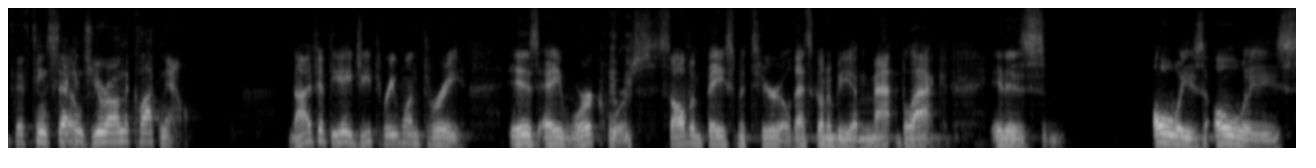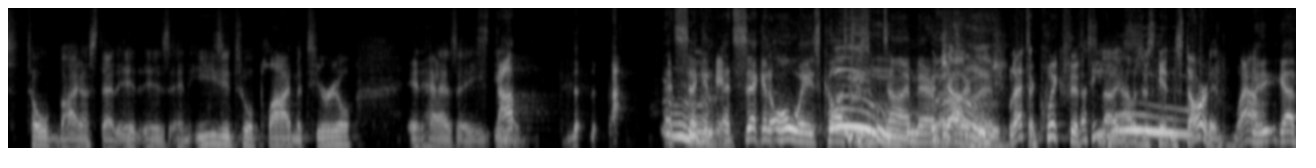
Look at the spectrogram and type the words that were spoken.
15 seconds. You're on the clock now. 958 G313 is a workhorse solvent based material. That's going to be a matte black. It is always, always told by us that it is an easy to apply material. It has a you Stop. know, th- th- That second, that second always cost you some time there. Good job. Ooh, well, that's a quick 15. nice. I was just getting started. Wow. You got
